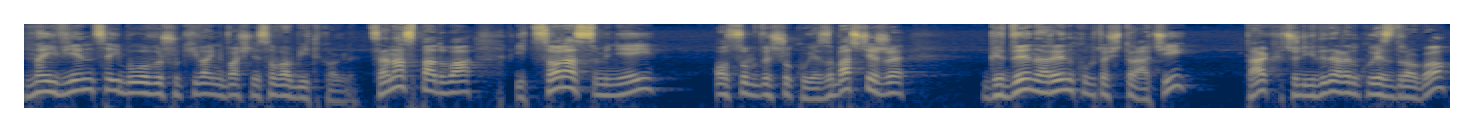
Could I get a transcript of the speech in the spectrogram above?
najwięcej było wyszukiwań właśnie słowa Bitcoin. Cena spadła i coraz mniej osób wyszukuje. Zobaczcie, że gdy na rynku ktoś traci, tak, czyli gdy na rynku jest drogo,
